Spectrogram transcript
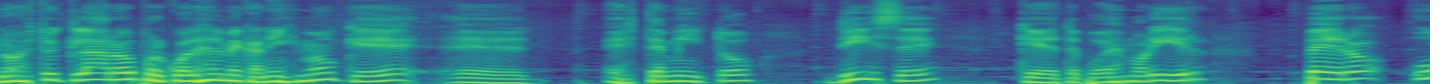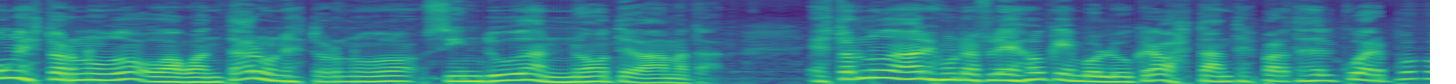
No estoy claro por cuál es el mecanismo que eh, este mito dice que te puedes morir, pero un estornudo o aguantar un estornudo sin duda no te va a matar. Estornudar es un reflejo que involucra bastantes partes del cuerpo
